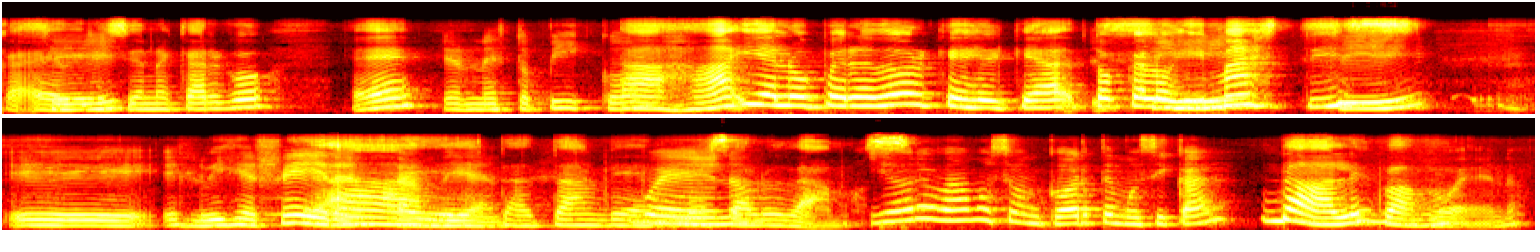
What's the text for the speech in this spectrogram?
a Sí. dirección a cargo, ¿eh? Ernesto Pico. Ajá, y al operador que es el que toca los Sí, imastis. Sí, eh, es Luis Herrera Ahí también. está, también. Bueno, lo saludamos. Y ahora vamos a un corte musical. Dale, vamos. Bueno.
